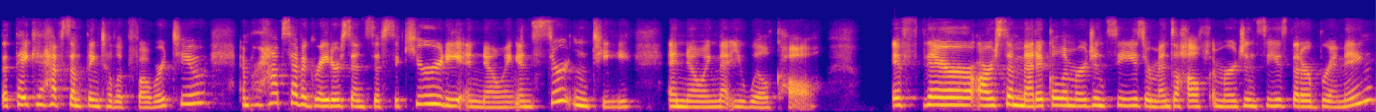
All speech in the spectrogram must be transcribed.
that they can have something to look forward to and perhaps have a greater sense of security and knowing and certainty and knowing that you will call. If there are some medical emergencies or mental health emergencies that are brimming,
